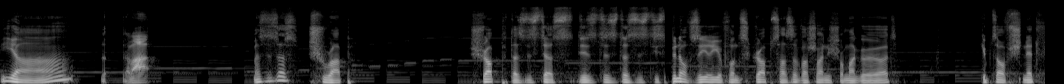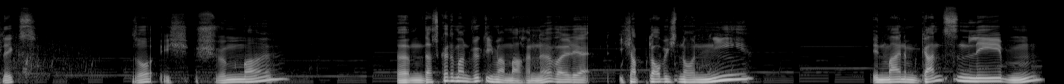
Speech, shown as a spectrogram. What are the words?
Ja. Aber... Was ist das? Shrub. Shrub, das ist das, das, das, das ist die Spin-off-Serie von Scrubs, hast du wahrscheinlich schon mal gehört. Gibt's auf Netflix. So, ich schwimme mal. Ähm, das könnte man wirklich mal machen, ne? Weil der, ich habe, glaube ich, noch nie in meinem ganzen Leben,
